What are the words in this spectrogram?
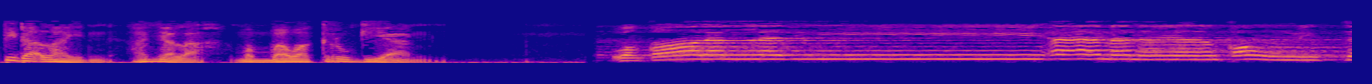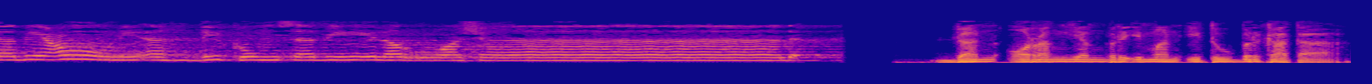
tidak lain hanyalah membawa kerugian. وقال الذي آمن يا قوم اتبعون أهدكم سبيل الرشاد Dan orang yang beriman itu berkata,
